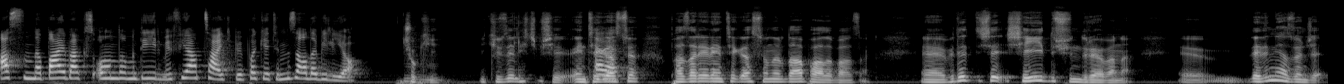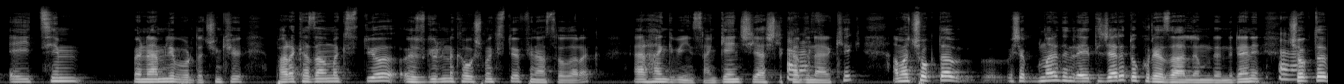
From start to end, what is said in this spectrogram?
aslında Buybox onda mı değil mi fiyat takibi paketimizi alabiliyor. Çok iyi. 250 hiçbir şey. Entegrasyon, pazar yeri entegrasyonları daha pahalı bazen. Ee, bir de işte şeyi düşündürüyor bana. Ee, dedin ya az önce eğitim önemli burada. Çünkü para kazanmak istiyor, özgürlüğüne kavuşmak istiyor finansal olarak. Herhangi bir insan, genç, yaşlı, kadın, Evet. erkek. Ama çok da işte bunlara denir e-ticaret okuryazarlığı mı denir? Yani Evet. çok da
